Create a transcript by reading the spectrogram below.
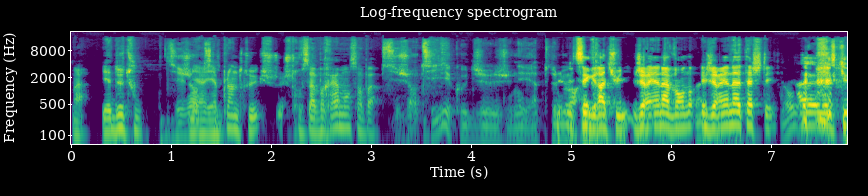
Voilà, il y a de tout. C'est Il y, a- il gentil. y a plein de trucs. Je, je trouve ça vraiment sympa. C'est gentil. Écoute, je, je n'ai absolument. C'est gratuit. J'ai rien à vendre et j'ai rien à t'acheter. Ah parce que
